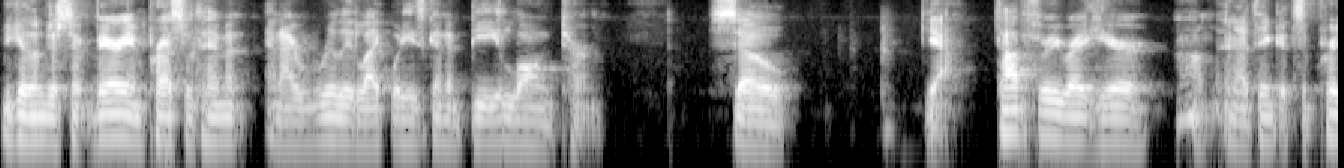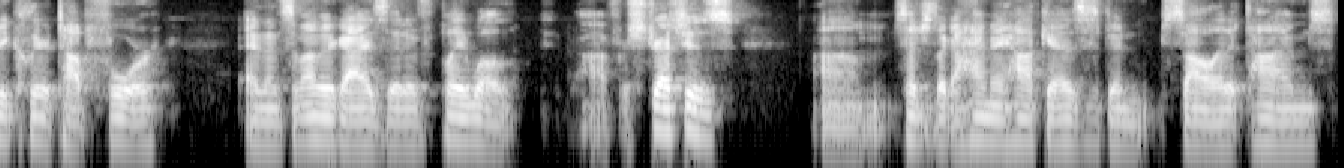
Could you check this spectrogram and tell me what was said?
because I'm just very impressed with him and, I really like what he's going to be long term. So, yeah, top three right here. Um, and I think it's a pretty clear top four. And then some other guys that have played well uh, for stretches, um, such as like a Jaime Jaquez has been solid at times.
